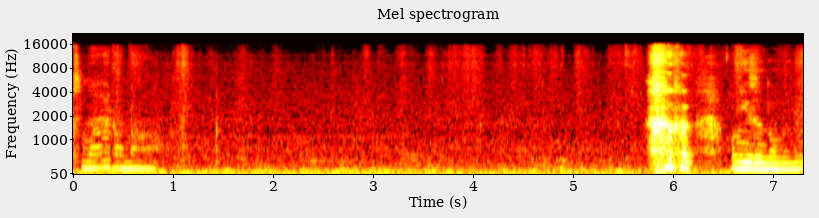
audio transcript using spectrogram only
あとなんやろな お水飲むね。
